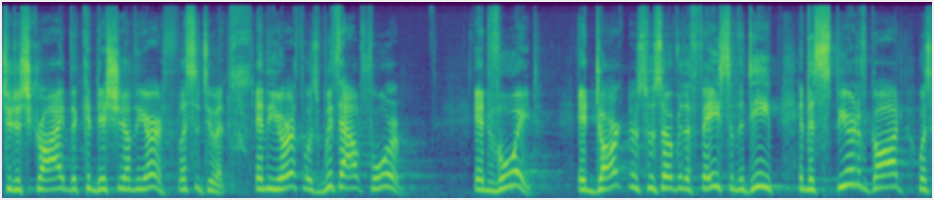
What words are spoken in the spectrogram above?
to describe the condition of the earth. Listen to it. And the earth was without form and void and darkness was over the face of the deep, and the Spirit of God was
